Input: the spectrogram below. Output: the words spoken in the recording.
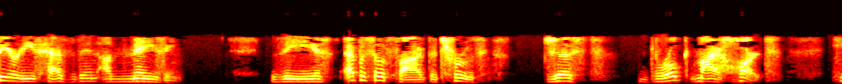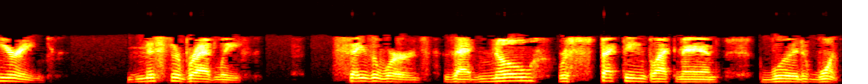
series has been amazing. The episode five, The Truth, just broke my heart hearing Mr. Bradley say the words that no respecting black man would want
